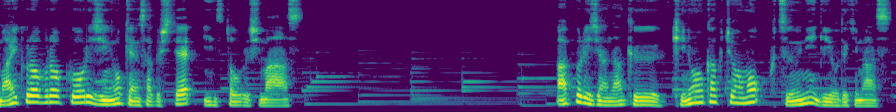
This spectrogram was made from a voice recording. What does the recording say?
マイクロブロックオリジンを検索してインストールします。アプリじゃなく機能拡張も普通に利用できます。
